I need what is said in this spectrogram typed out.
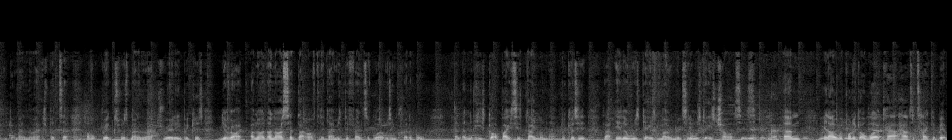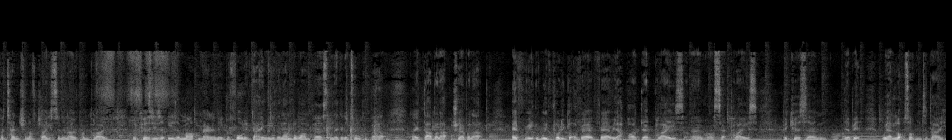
He got man of the match, but uh, I thought Briggs was man of the match really because you're right, and I, and I said that after the game. His defensive work was incredible, and, and he's got to base his game on that because it, that he'll always get his moments, he'll always get his chances. Um, you know, we've probably got to work out how to take a bit of attention off Jason in open play because he's a, he's a marked man, before the game he's the number one person they're going to talk about. They double up, treble up. Every we've probably got to vary, vary up our dead plays, um, our set plays because um, they're a bit. We had lots of them today,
